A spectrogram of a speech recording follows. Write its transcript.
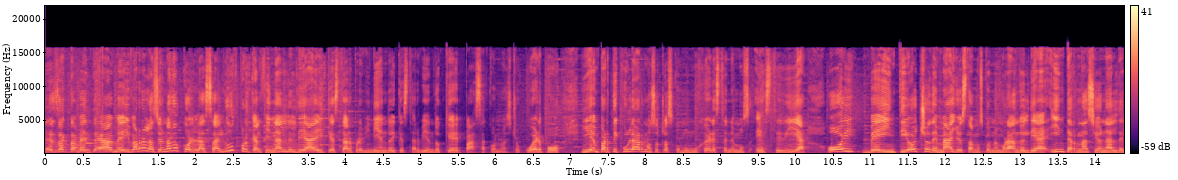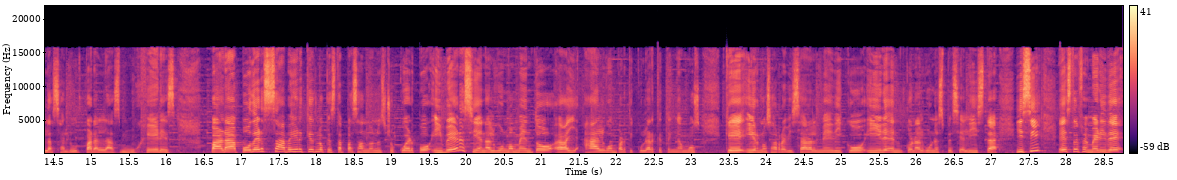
Exactamente, Ame, y va relacionado con la salud porque al final del día hay que estar previniendo, hay que estar viendo qué pasa con nuestro cuerpo y en particular nosotras como mujeres tenemos este día. Hoy 28 de mayo estamos conmemorando el Día Internacional de la Salud para las Mujeres para poder saber qué es lo que está pasando en nuestro cuerpo y ver si en algún momento hay algo en particular que tengamos que irnos a revisar al médico, ir con algún especialista. Y sí, este efeméride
